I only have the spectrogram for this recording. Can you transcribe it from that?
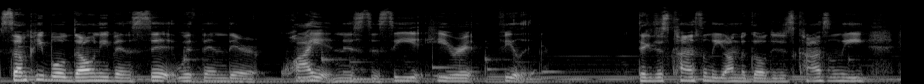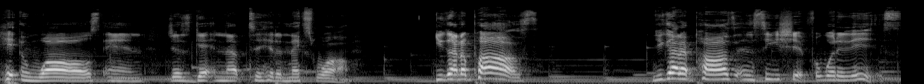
Some people don't even sit within their quietness to see it, hear it, feel it. They're just constantly on the go. They're just constantly hitting walls and just getting up to hit a next wall. You gotta pause. You gotta pause and see shit for what it is.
